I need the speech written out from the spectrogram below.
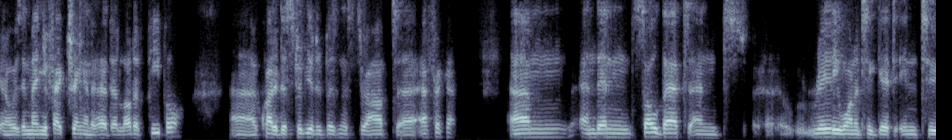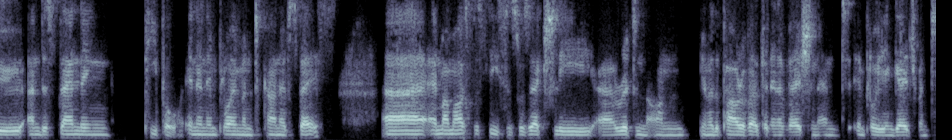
you know was in manufacturing and it had a lot of people, uh, quite a distributed business throughout uh, Africa um, and then sold that and really wanted to get into understanding people in an employment kind of space. Uh, and my master's thesis was actually uh, written on, you know, the power of open innovation and employee engagement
